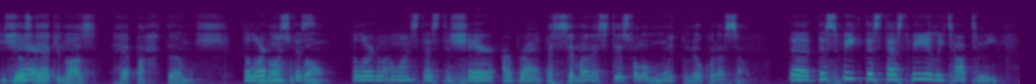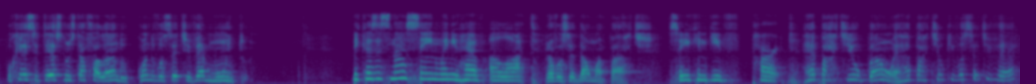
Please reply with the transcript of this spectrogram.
To Deus quer que nós repartamos The o Lord wants nosso us pão. the Lord wa- wants us to share our bread. Essa semana esse texto falou muito no meu coração. The, this week this test really talked to me Porque esse texto não está falando quando você tiver muito, because it's not saying when you have a lot para você dar uma parte. so you can give part. Repartir o pão é repartir o que você tiver.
